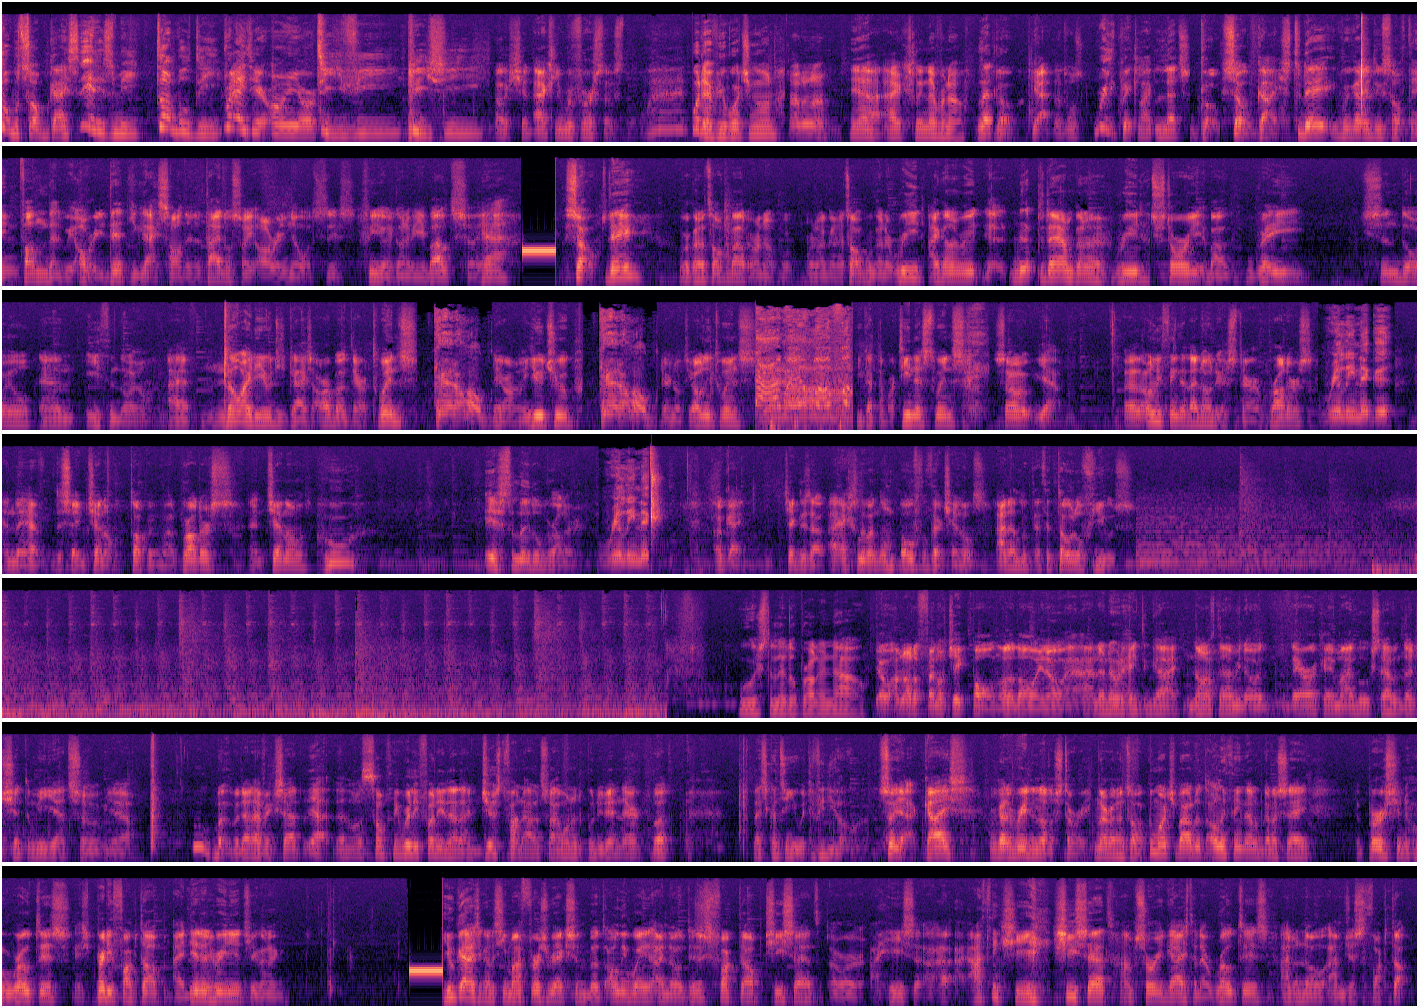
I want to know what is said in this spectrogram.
Yo, what's up guys? It is me, Double D, right here on your TV, PC. Oh shit, I actually reversed those. What? Whatever you're watching on, I don't know. Yeah, I actually never know. Let's go. Yeah, that was really quick, like let's go. So guys, today we're gonna do something fun that we already did. You guys saw it in the title, so you already know what this video is gonna be about, so yeah. So, today we're gonna talk about, or no, we're not gonna talk, we're gonna read. I'm gonna read, uh, today I'm gonna read a story about Gray Grayson Doyle and Ethan Doyle. I have no idea who these guys are, but they are twins. Get them. They're on YouTube. Get them. They're not the only twins. You got the Martinez twins. so yeah. Uh, the only thing that I know is they're brothers. Really, nigga? And they have the same channel. Talking about brothers and channels. Who is the little brother? Really, nigga? Okay, check this out. I actually went on both of their channels and I looked at the total views. Who is the little brother now? Yo, I'm not a fan of Jake Paul, not at all, you know. And I don't hate the guy. None of them, you know, they're okay in my books. They haven't done shit to me yet, so yeah. But with that having said, yeah, that was something really funny that I just found out, so I wanted to put it in there. But let's continue with the video. So yeah, guys, we're gonna read another story. I'm not gonna talk too much about it. The only thing that I'm gonna say, the person who wrote this is pretty fucked up. I didn't read it. You're gonna you guys are gonna see my first reaction, but the only way I know this is fucked up, she said, or he said, I, I think she, she said, I'm sorry guys that I wrote this. I don't know, I'm just fucked up.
